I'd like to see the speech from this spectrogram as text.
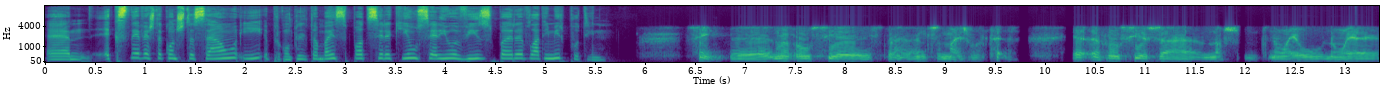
A que se deve esta contestação e pergunto-lhe também se pode ser aqui um sério aviso para Vladimir Putin. Sim, na Rússia, antes de mais voltar a Rússia já nós, não é o, não é,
